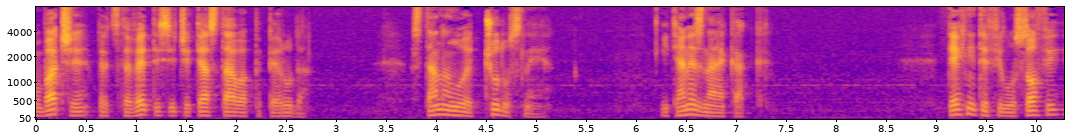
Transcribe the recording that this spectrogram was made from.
Обаче, представете си, че тя става пеперуда. Станало е чудо с нея. И тя не знае как. Техните философи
